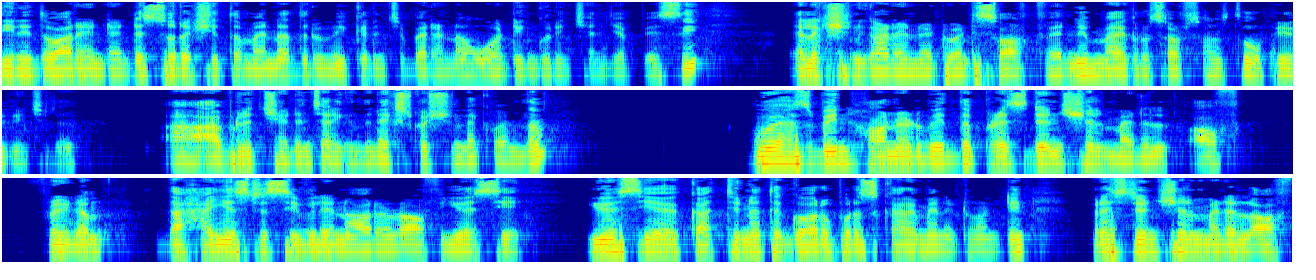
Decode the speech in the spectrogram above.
దీని ద్వారా ఏంటంటే సురక్షితమైన ధృవీకరించబడిన ఓటింగ్ గురించి అని చెప్పేసి ఎలక్షన్ గార్డ్ అనేటువంటి సాఫ్ట్వేర్ని మైక్రోసాఫ్ట్ సంస్థ ఉపయోగించడం అభివృద్ధి చేయడం జరిగింది. నెక్స్ట్ క్వశ్చన్లోకి వెళ్దాం. Who has been honoured with the presidential medal of freedom the highest civilian honour of USA USA యొక్క అత్యున్నత గౌరవ పురస్కారమైనటువంటి ప్రెసిడెన్షియల్ మెడల్ ఆఫ్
